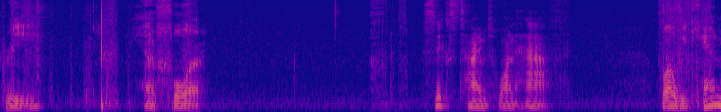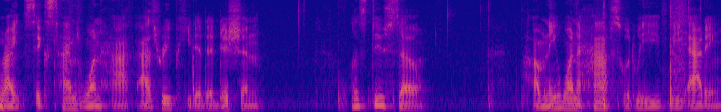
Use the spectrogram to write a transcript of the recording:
three, and four. Six times one half. Well, we can write six times one half as repeated addition. Let's do so. How many one halves would we be adding?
